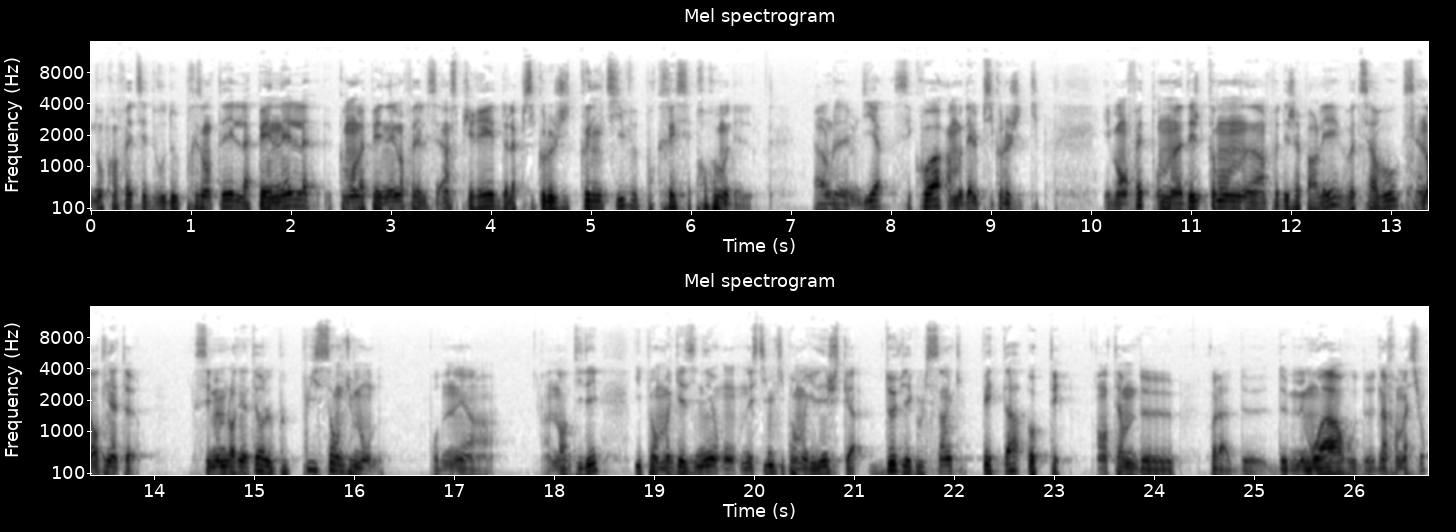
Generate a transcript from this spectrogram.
donc en fait, c'est de vous de présenter la PNL, comment la PNL en fait elle s'est inspirée de la psychologie cognitive pour créer ses propres modèles. Alors vous allez me dire, c'est quoi un modèle psychologique? Et eh bien en fait, on a comme on a un peu déjà parlé, votre cerveau c'est un ordinateur. C'est même l'ordinateur le plus puissant du monde. Pour donner un, un ordre d'idée, il peut emmagasiner, on estime qu'il peut emmagasiner jusqu'à 2,5 pétaoctets en termes de, voilà, de, mémoire ou d'information.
